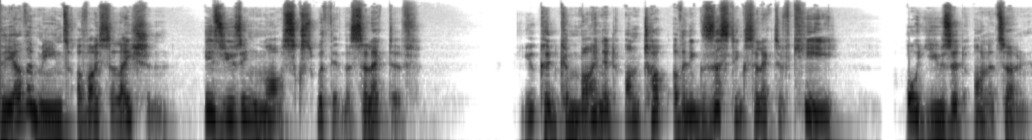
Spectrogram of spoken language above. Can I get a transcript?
The other means of isolation is using masks within the selective. You could combine it on top of an existing selective key or use it on its own.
